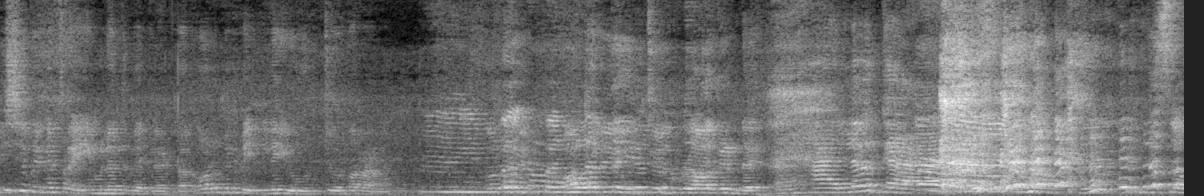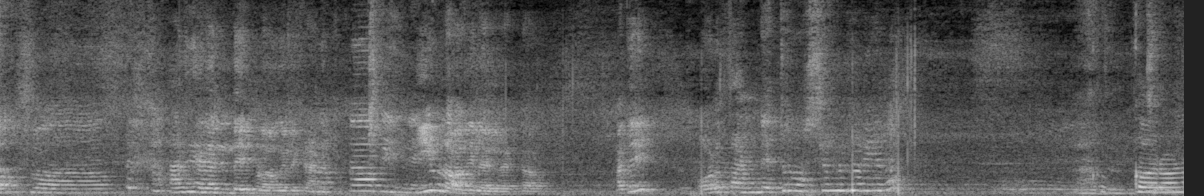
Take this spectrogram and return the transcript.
വിഷു പിന്നെ ഫ്രെയിമിലൊന്നും വരുന്ന കേട്ടോ. ഓൾ പിന്നെ വലിയ യൂട്യൂബറാണ് യൂട്യൂബ് ബ്ലോഗ് ഉണ്ട്. ഹലോ അത് ഞാൻ എന്റെ ഈ ബ്ലോഗിൽ കാണിക്കും ഈ ബ്ലോഗിലല്ല കേട്ടോ. അത് ഓൾ പണ്ട് എത്ര വർഷം മുന്നേ തുടങ്ങിയത്? കൊറോണ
